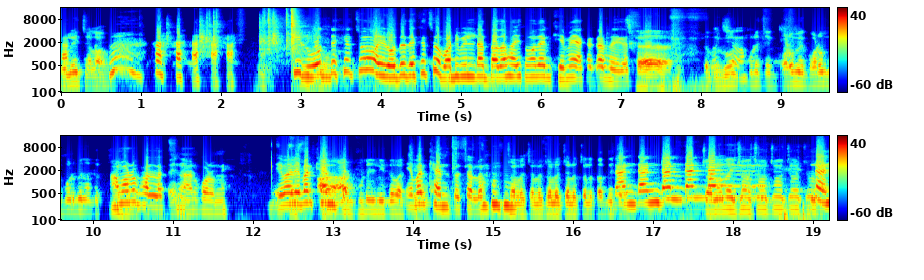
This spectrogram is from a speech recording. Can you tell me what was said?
বলেই চালাও। কি রোদ দেখেছ? এই রোদে দেখেছ? বডি বিল্ডার দাদা ভাই তোমাদের ঘেমে একাকার হয়ে গেছে। হ্যাঁ তবে বুঝছ? রোদ পড়েছে গরমে গরম পড়বে না তো আমারও ভালো লাগছে না আর গরমে। এবার এবার আর- আর ফুটেজ নিতে পারছি এবার না। খ্যান্ত চলো। চলো চলো চলো চলো চলো তাদের ডান ডান ডান ডান চলো নাই চলো চলো চলো চলো চলো। ডান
